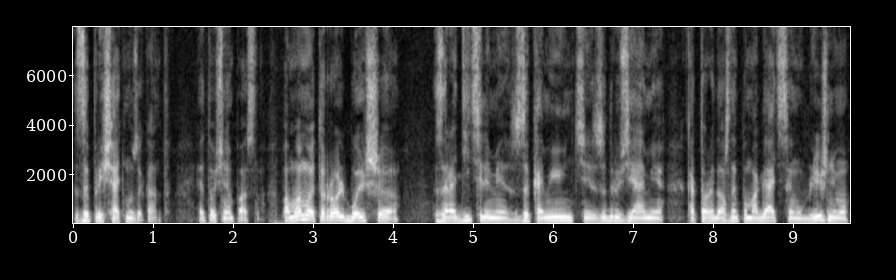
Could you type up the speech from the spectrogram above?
запрещать музыканта. Это очень опасно. По-моему, это роль больше за родителями, за комьюнити, за друзьями, которые должны помогать своему ближнему,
